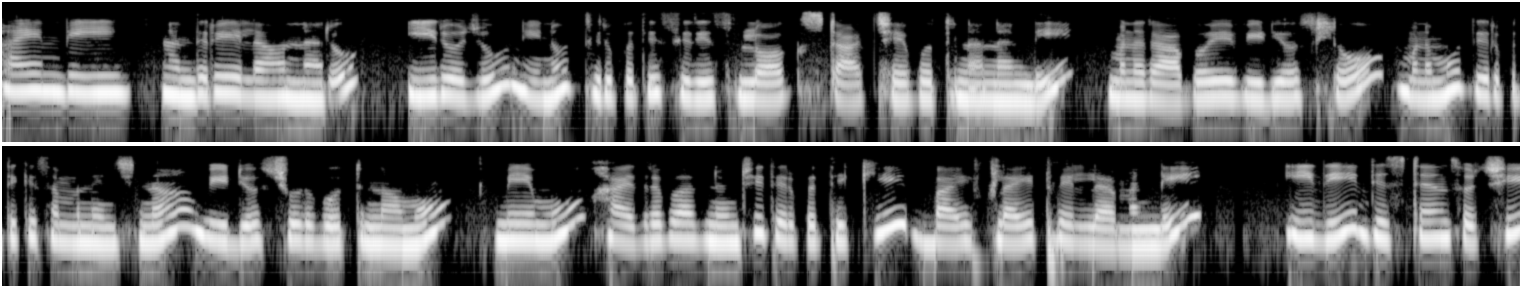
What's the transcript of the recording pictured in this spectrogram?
హాయ్ అండి. అందరూ ఎలా ఉన్నారు? ఈరోజు నేను తిరుపతి సిరీస్ వ్లాగ్ స్టార్ట్ చేయబోతున్నానండి. మన రాబోయే వీడియోస్లో మనము తిరుపతికి సంబంధించిన వీడియోస్ చూడబోతున్నాము. మేము హైదరాబాద్ నుంచి తిరుపతికి బై ఫ్లైట్ వెళ్ళామండి. ఇది డిస్టెన్స్ వచ్చి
